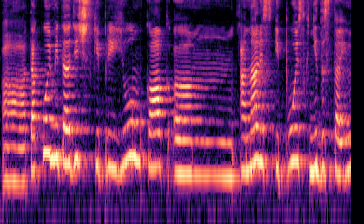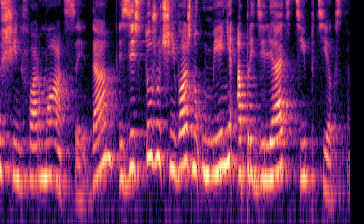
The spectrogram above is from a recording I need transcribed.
А, такой методический прием, как эм, анализ и поиск недостающей информации. Да? Здесь тоже очень важно умение определять тип текста.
